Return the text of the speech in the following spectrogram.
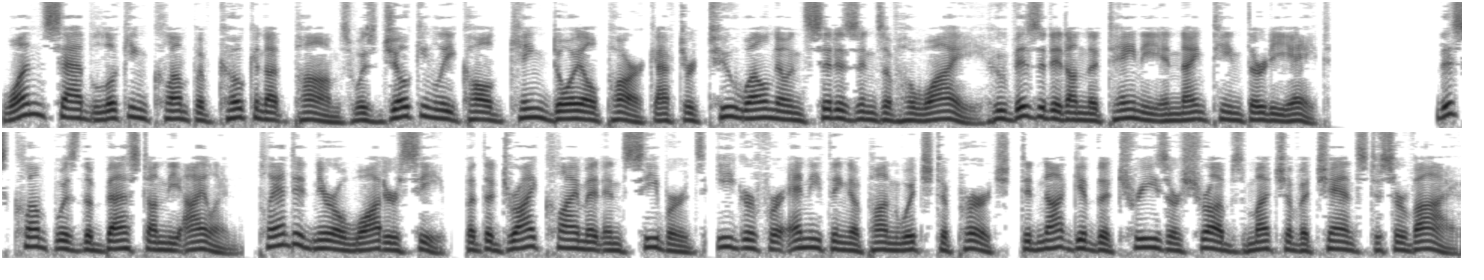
One sad-looking clump of coconut palms was jokingly called King Doyle Park after two well-known citizens of Hawaii who visited on the Taney in 1938. This clump was the best on the island, planted near a water seep, but the dry climate and seabirds, eager for anything upon which to perch, did not give the trees or shrubs much of a chance to survive.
